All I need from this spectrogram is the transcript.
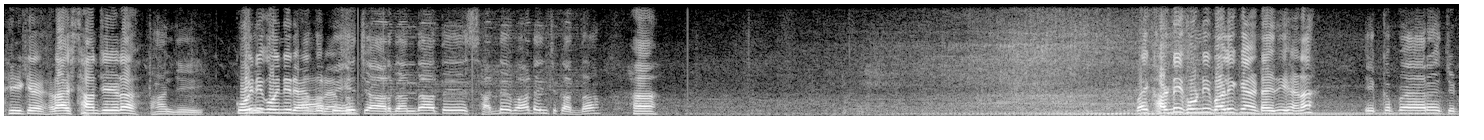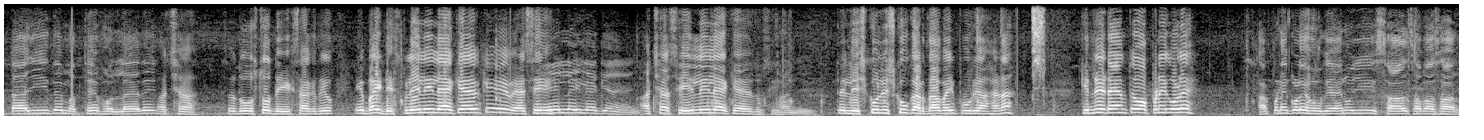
ਠੀਕ ਹੈ ਰਾਜਸਥਾਨ 'ਚ ਜਿਹੜਾ? ਹਾਂਜੀ। ਕੋਈ ਨਹੀਂ ਕੋਈ ਨਹੀਂ ਰਹਿਣ ਦੋ ਆਪ ਰਹਿਣ ਇਹ ਚਾਰ ਦੰਦ ਤੇ 62 ਇੰਚ ਕੱਦ ਹਾਂ। ਬਾਈ ਖੜਨੀ ਖੁੜਨੀ ਬਾਲੀ ਘੈਂਟ ਹੈ ਇਹਦੀ ਹੈ ਨਾ? ਇੱਕ ਪੈਰ ਚਿੱਟਾ ਜੀ ਤੇ ਮੱਥੇ ਫੁੱਲ ਆ ਇਹਦੇ। ਅੱਛਾ। ਤੇ ਦੋਸਤੋ ਦੇਖ ਸਕਦੇ ਹੋ। ਇਹ ਬਾਈ ਡਿਸਪਲੇ ਲਈ ਲੈ ਕੇ ਆਏ ਹੋ ਕਿ ਵੈਸੇ ਹੀ? ਸੇਲ ਲਈ ਲੈ ਕੇ ਆਏ ਆ ਜੀ। ਅੱਛਾ ਸੇਲ ਲਈ ਲੈ ਕੇ ਆਏ ਹੋ ਤੁਸੀਂ? ਹਾਂਜੀ। ਤੇ ਲਿਸ਼ਕੂ ਲਿਸ਼ਕੂ ਕਰਦਾ ਬਾਈ ਪੂਰਾ ਹੈ ਨਾ ਕਿੰਨੇ ਟਾਈਮ ਤੋਂ ਆਪਣੇ ਕੋਲੇ? ਆਪਣੇ ਕੋਲੇ ਹੋ ਗਿਆ ਇਹਨੂੰ ਜੀ ਸਾਲ ਸਵਾ ਸਾਲ।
